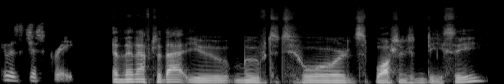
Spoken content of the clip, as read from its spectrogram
it was just great. And then after that, you moved towards Washington, D.C.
